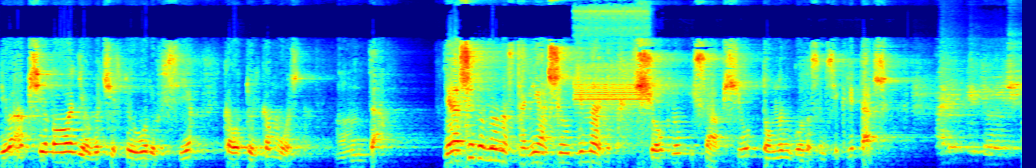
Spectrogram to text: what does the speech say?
и вообще поводил на чистую воду всех, кого только можно. Да. Неожиданно на столе ожил динамик, щелкнул и сообщил томным голосом секретарши. Олег Петрович,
